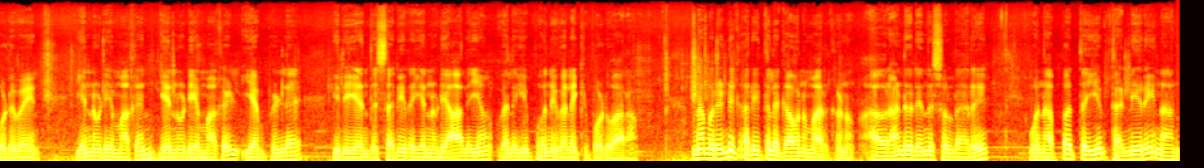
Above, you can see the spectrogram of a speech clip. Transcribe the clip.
போடுவேன். என்னுடைய மகன் என்னுடைய மகள் என் பிள்ளை இது இந்த சரீர என்னுடைய ஆலயம் விலகி போன்னு விலைக்கு போடுவாராம். நம்ம ரெண்டு காரியத்தில் கவனமாக இருக்கணும். அவர் ஆண்டவர் என்ன சொல்கிறாரு உன் அப்பத்தையும் தண்ணீரையும் நான்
